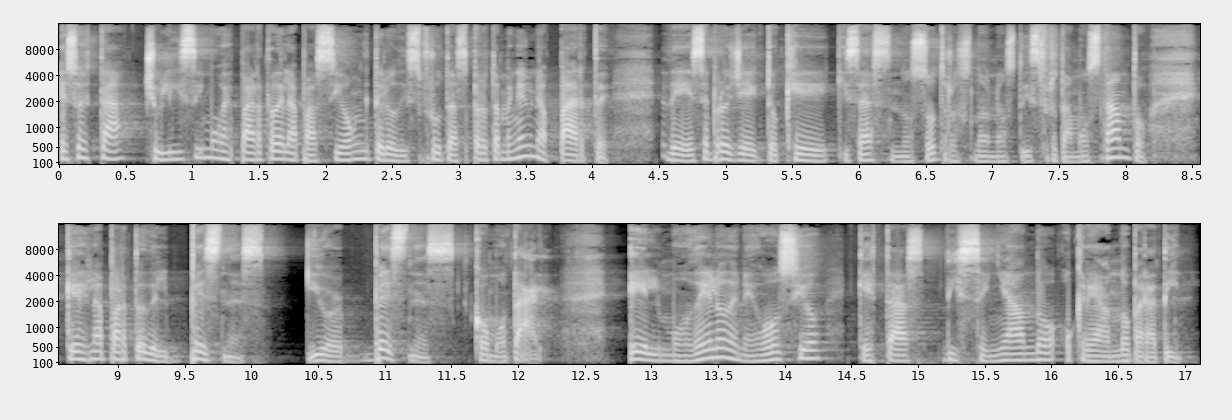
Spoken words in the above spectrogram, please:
Eso está chulísimo, es parte de la pasión y te lo disfrutas, pero también hay una parte de ese proyecto que quizás nosotros no nos disfrutamos tanto, que es la parte del business your business como tal, el modelo de negocio que estás diseñando o creando para ti.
